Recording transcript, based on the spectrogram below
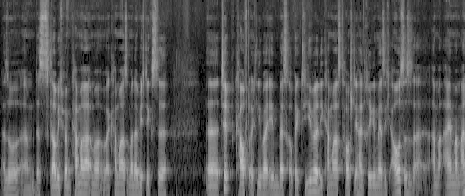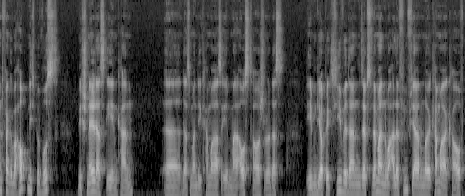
Also ähm, das ist, glaube ich, beim Kamera immer, bei Kameras immer der wichtigste äh, Tipp. Kauft euch lieber eben bessere Objektive. Die Kameras tauscht ihr halt regelmäßig aus. Es ist äh, einem am Anfang überhaupt nicht bewusst, wie schnell das gehen kann, äh, dass man die Kameras eben mal austauscht oder dass eben die Objektive dann, selbst wenn man nur alle fünf Jahre eine neue Kamera kauft,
